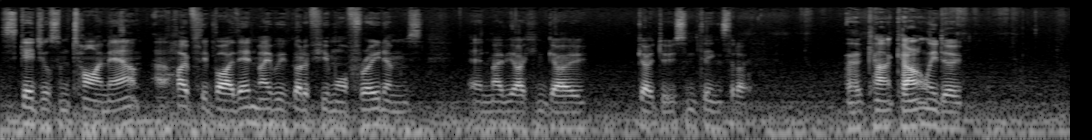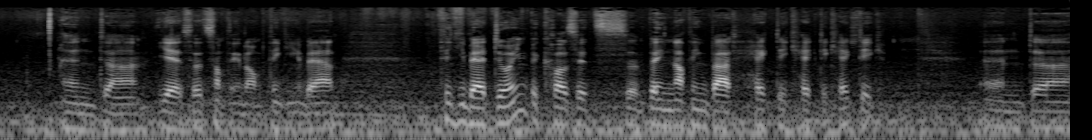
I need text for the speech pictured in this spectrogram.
schedule some time out. Uh, hopefully by then maybe we've got a few more freedoms, and maybe I can go go do some things that I, I can't currently do and um, yeah, so that's something that I'm thinking about thinking about doing because it's been nothing but hectic, hectic, hectic, and uh,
